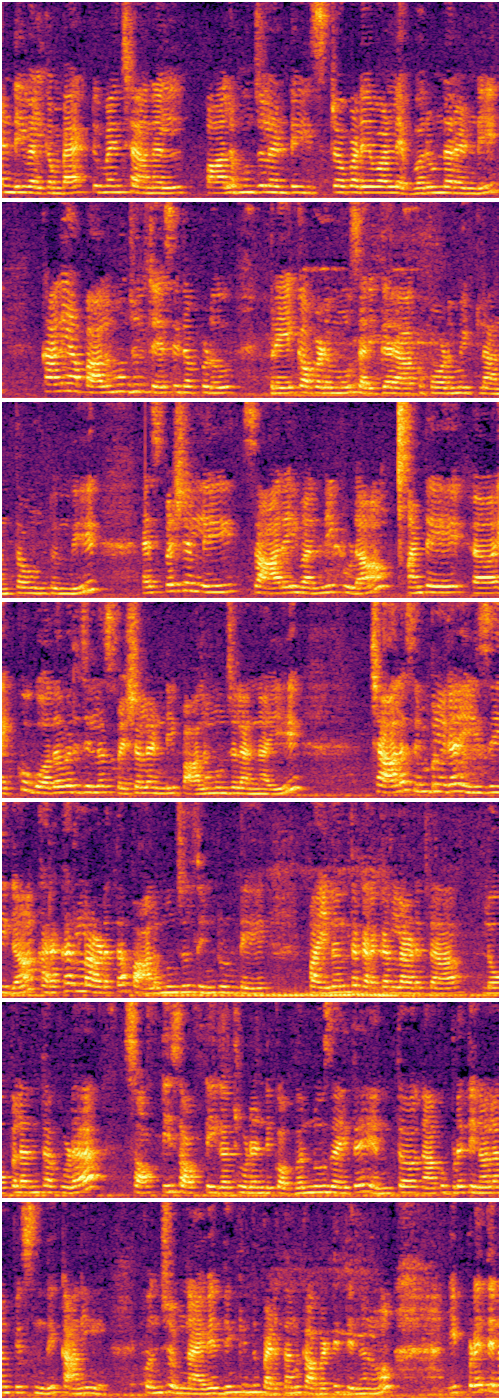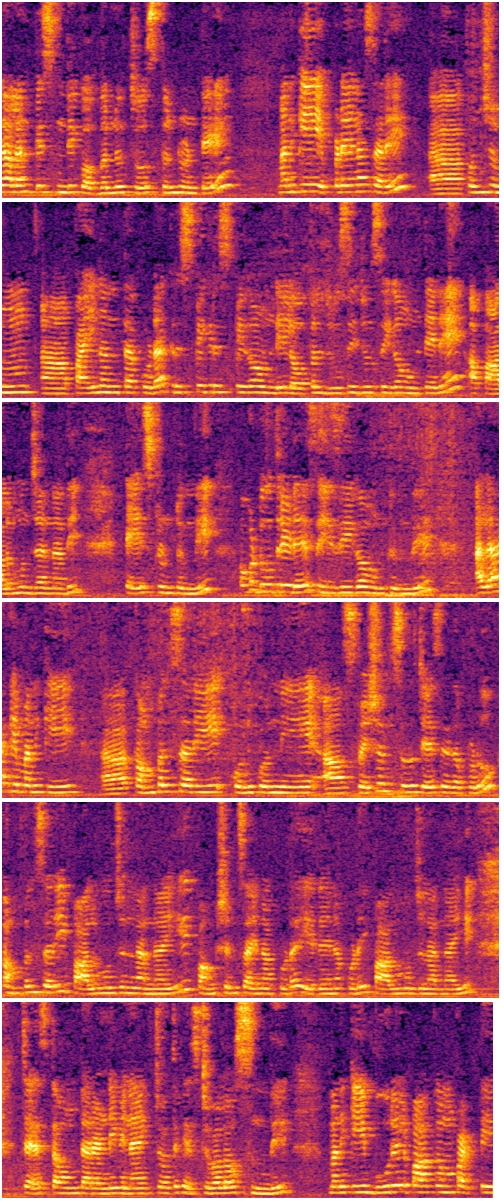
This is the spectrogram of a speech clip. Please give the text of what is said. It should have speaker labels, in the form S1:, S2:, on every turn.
S1: అండి welcome back to my channel పాలముంజలు అంటే ఇష్టపడే వాళ్ళు ఎవ్వరు ఉండరండి కానీ ఆ పాలముంజలు చేసేటప్పుడు బ్రేక్ అవ్వడము సరిగ్గా రాకపోవడం ఇట్లా అంతా ఉంటుంది. ఎస్పెషల్లీ సారే ఇవన్నీ కూడా అంటే ఎక్కువ గోదావరి జిల్లా స్పెషల్ అండి పాలముంజలు అన్నాయి. చాలా సింపుల్గా ఈజీగా కరకరలాడతా పాలముంజలు తింటుంటే పైనంతా కరకరలాడతా లోపలంతా కూడా సాఫ్టీ సాఫ్టీగా చూడండి. కొబ్బరి నూజ్ అయితే ఎంత నాకు ఇప్పుడే తినాలనిపిస్తుంది. కానీ కొంచెం నైవేద్యం కింద పెడతాను కాబట్టి తినను. ఇప్పుడే తినాలనిపిస్తుంది కొబ్బరి నూజ్ చూస్తుంటుంటే. మనకి ఎప్పుడైనా సరే కొంచెం పైనంతా కూడా క్రిస్పీ క్రిస్పీగా ఉండి లోపల జ్యూసీ జ్యూసీగా ఉంటేనే ఆ పాలముంజ అన్నది టేస్ట్ ఉంటుంది. ఒక టూ త్రీ డేస్ ఈజీగా ఉంటుంది. అలాగే మనకి కంపల్సరీ కొన్ని కొన్ని స్పెషల్స్ చేసేటప్పుడు కంపల్సరీ పాలముంజలు అన్నాయి ఫంక్షన్స్ అయినా కూడా ఏదైనా కూడా ఈ పాల ముంజలు అన్నాయి చేస్తూ ఉంటారండి. వినాయక చవితి ఫెస్టివల్ వస్తుంది. మనకి బూరెల పాకం పట్టి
